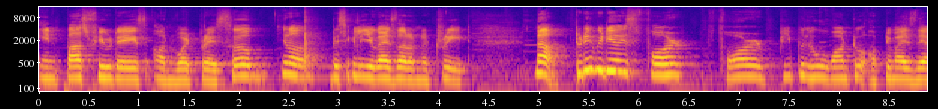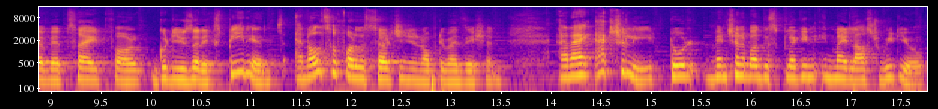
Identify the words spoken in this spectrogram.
in past few days on WordPress. So you know basically you guys are on a treat. Now today video is for for people who want to optimize their website for good user experience and also for the search engine optimization and I actually told mentioned about this plugin in my last video.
